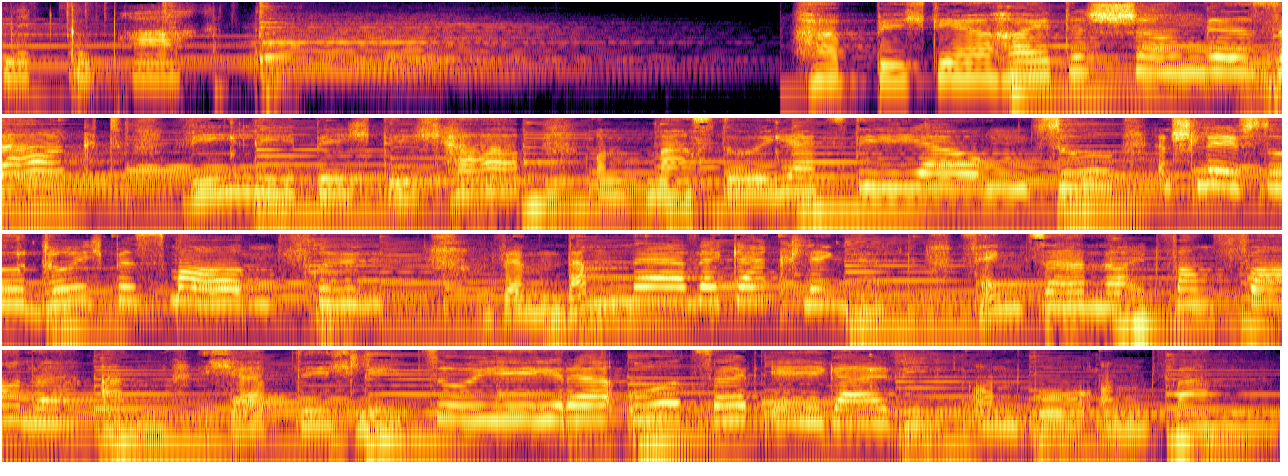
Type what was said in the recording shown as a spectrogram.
mitgebracht. Hab ich dir heute schon gesagt, wie lieb ich dich hab? Und machst du jetzt die Augen zu, dann schläfst du durch bis morgen früh. Und wenn dann der Wecker klingelt, fängt's erneut von vorne an. Ich hab dich lieb zu jeder Uhrzeit, egal wie und wo und wann.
